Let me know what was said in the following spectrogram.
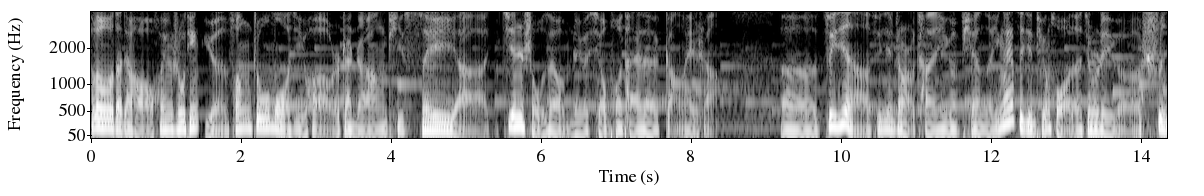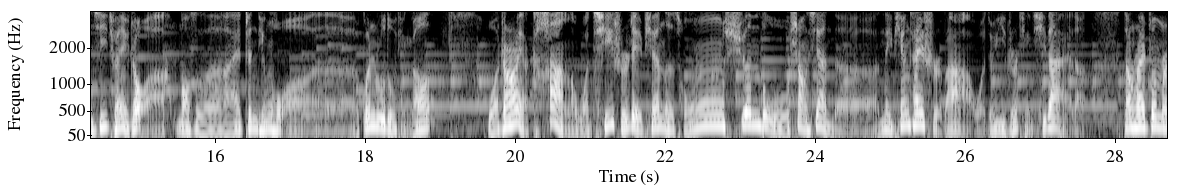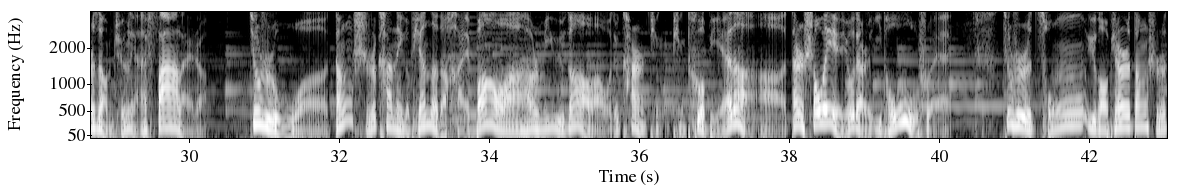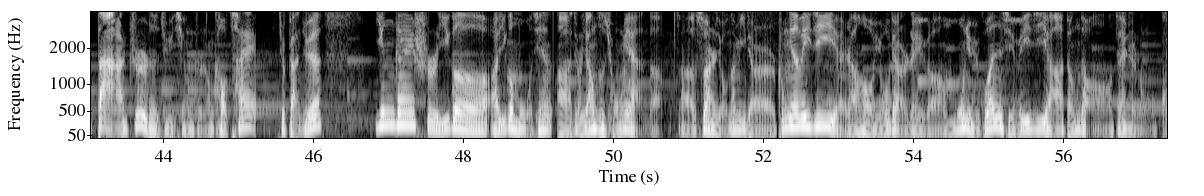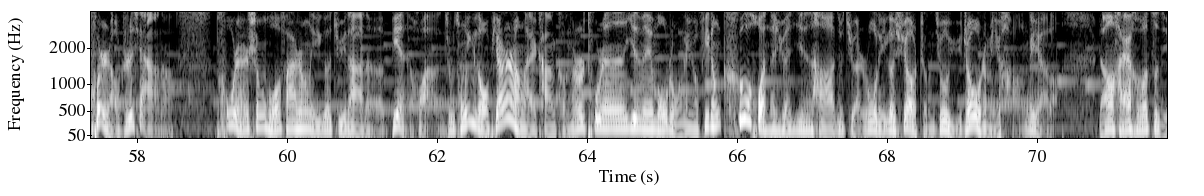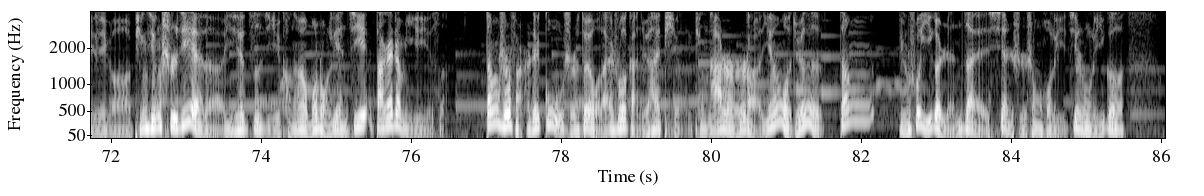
Hello，大家好，欢迎收听远方周末计划，我是站长 TC 呀，坚守在我们这个小破台的岗位上。呃，最近啊，最近正好看一个片子，应该最近挺火的，就是这个《瞬息全宇宙》啊，貌似还真挺火，关注度挺高。我正好也看了，我其实这片子从宣布上线的那天开始吧，我就一直挺期待的。当时还专门在我们群里还发来着，就是我当时看那个片子的海报啊，还有什么预告啊，我就看着挺挺特别的啊，但是稍微也有点一头雾水，就是从预告片当时大致的剧情只能靠猜，就感觉。应该是一个啊，一个母亲啊，就是杨紫琼演的啊，算是有那么一点中年危机，然后有点这个母女关系危机啊等等，在这种困扰之下呢，突然生活发生了一个巨大的变化。就是从预告片上来看，可能是突然因为某种这个非常科幻的原因哈，就卷入了一个需要拯救宇宙这么一个行列了，然后还和自己这个平行世界的一些自己可能有某种链接，大概这么一个意思。当时反正这故事对我来说感觉还挺挺拿人儿的，因为我觉得当比如说一个人在现实生活里进入了一个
